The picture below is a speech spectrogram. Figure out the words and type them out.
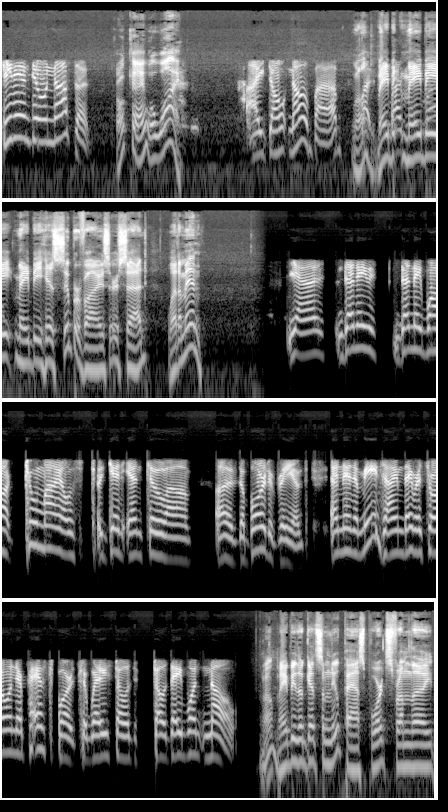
He didn't do nothing. Okay. Well, why? I don't know, Bob. Well, But- maybe but- maybe maybe his supervisor said, "Let him in." Yeah. Then they then they walked two miles to get into uh, uh, the border vans, and in the meantime, they were throwing their passports away so so they wouldn't know. Well, maybe they'll get some new passports from the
